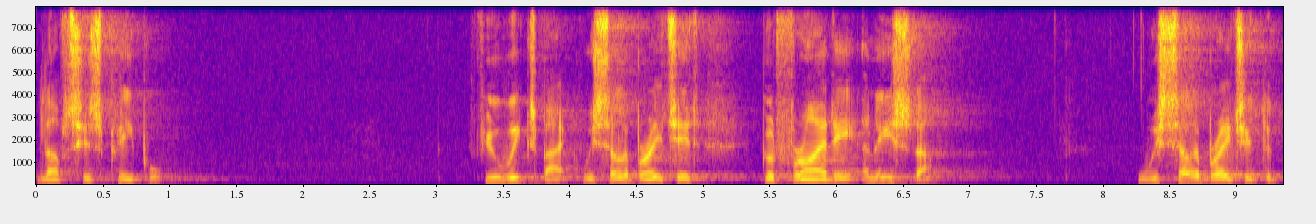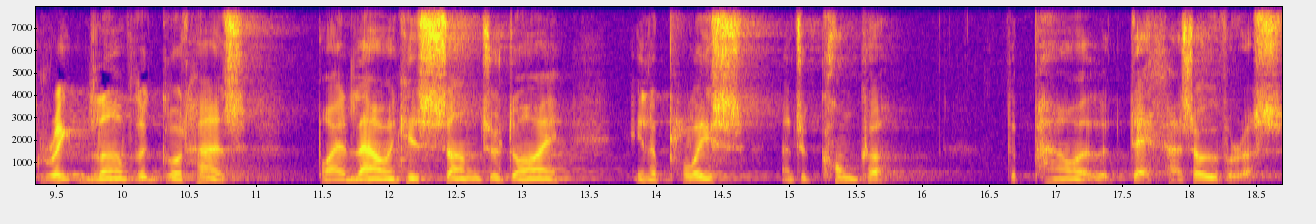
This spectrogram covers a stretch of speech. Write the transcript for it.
loves his people. A few weeks back, we celebrated Good Friday and Easter. We celebrated the great love that God has by allowing his son to die in a place and to conquer the power that death has over us.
